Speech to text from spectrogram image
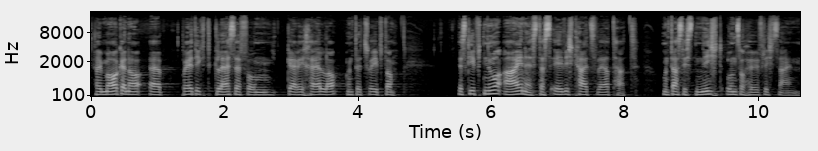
Ich habe Morgen noch eine Predigt gelesen von Gary Keller und dort schreibt er, es gibt nur eines, das Ewigkeitswert hat und das ist nicht unser Höflichsein.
